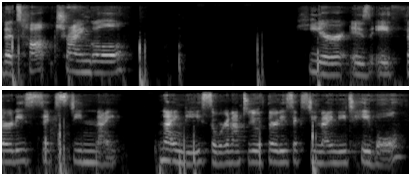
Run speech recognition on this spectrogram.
The top triangle here is a 30, 60, 90. So we're gonna have to do a 30, 60, 90 table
